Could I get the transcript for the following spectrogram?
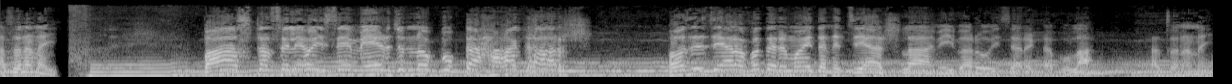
আছে না নাই? পাঁচটা ছেলে হয়েছে মেয়ের জন্য বুকটা হাহাকার। হজে যে আরাফাতের ময়দানে চেয়ে আসলাম এইবার হয়েছে আর একটা বলা আছে না নাই?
